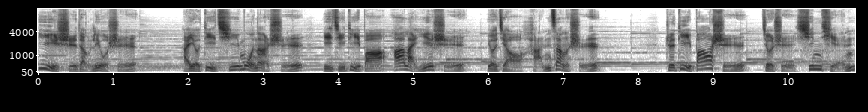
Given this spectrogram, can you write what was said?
意识等六识，还有第七莫那识以及第八阿赖耶识，又叫含藏识。这第八识就是心田。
